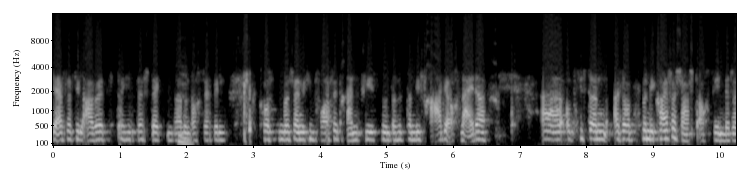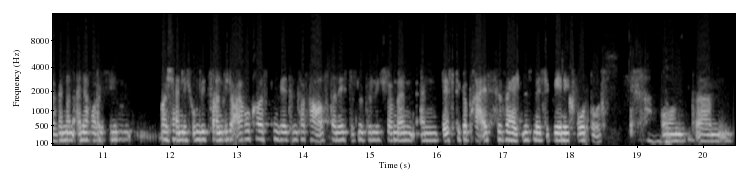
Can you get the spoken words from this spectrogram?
sehr, sehr viel Arbeit dahinter stecken dann ja. und auch sehr viel Kosten wahrscheinlich im Vorfeld reinfließen. Und das ist dann die Frage auch leider, äh, ob sich dann, also ob man die Käuferschaft auch findet. Weil wenn dann eine Rollfilm wahrscheinlich um die 20 Euro kosten wird im Verkauf, dann ist das natürlich schon ein, ein deftiger Preis für verhältnismäßig wenig Fotos. Und ähm,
